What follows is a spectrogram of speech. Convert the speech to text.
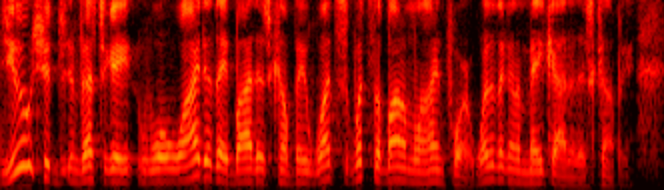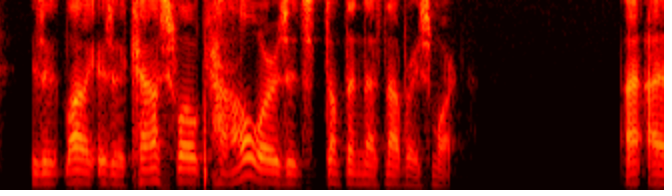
You should investigate. Well, why did they buy this company? What's what's the bottom line for it? What are they going to make out of this company? Is it a lot of, is it a cash flow cow or is it something that's not very smart? I, I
